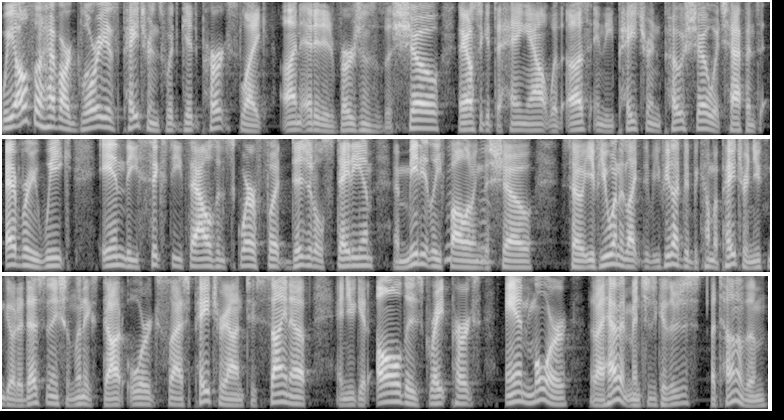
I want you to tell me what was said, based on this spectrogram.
We also have our glorious patrons would get perks like unedited versions of the show. They also get to hang out with us in the patron post show, which happens every week in the 60,000 square foot digital stadium immediately mm-hmm, following the mm-hmm. show. So if you want to like, to, if you'd like to become a patron, you can go to destinationlinux.org slash Patreon to sign up and you get all those great perks and more that I haven't mentioned because there's just a ton of them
